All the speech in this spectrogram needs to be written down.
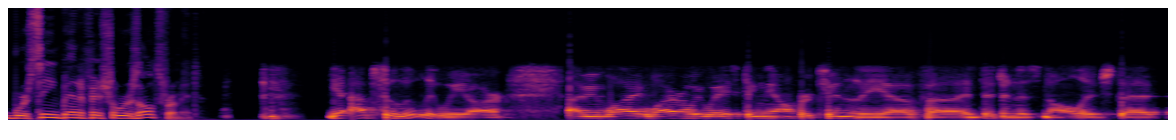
we're seeing beneficial results from it. Yeah, absolutely, we are. I mean, why why are we wasting the opportunity of uh, indigenous knowledge that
